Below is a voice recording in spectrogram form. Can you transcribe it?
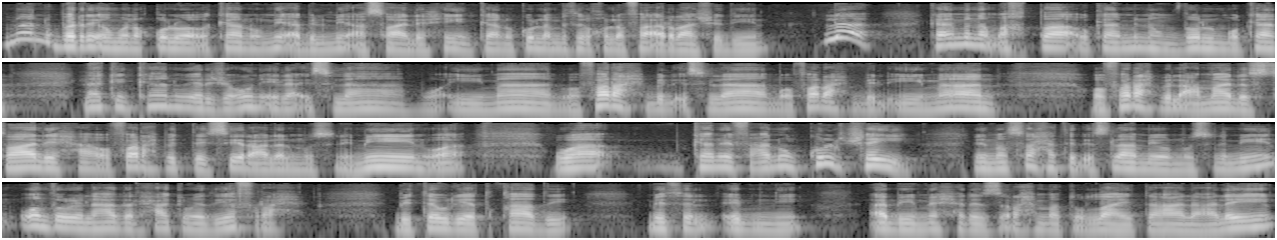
ما نبرئهم ونقول كانوا مئة بالمئة صالحين كانوا كلهم مثل الخلفاء الراشدين. لا كان منهم أخطاء وكان منهم ظلم وكان لكن كانوا يرجعون إلى إسلام وإيمان وفرح بالإسلام وفرح بالإيمان وفرح بالأعمال الصالحة وفرح بالتيسير على المسلمين و وكانوا يفعلون كل شيء من مصلحة الإسلام والمسلمين. وانظروا إلى هذا الحاكم الذي يفرح بتولية قاضي مثل ابن أبي محرز رحمة الله تعالى عليه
